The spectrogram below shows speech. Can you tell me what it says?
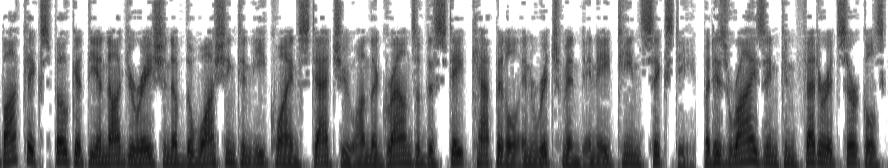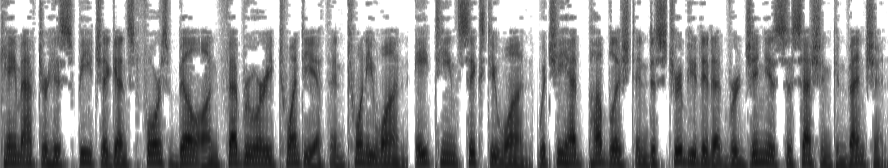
Bocock spoke at the inauguration of the Washington Equine statue on the grounds of the state capitol in Richmond in 1860, but his rise in Confederate circles came after his speech against Force Bill on February 20 and 21, 1861 which he had published and distributed at Virginia's secession convention.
